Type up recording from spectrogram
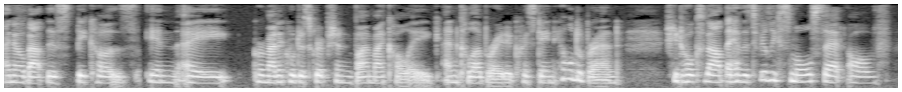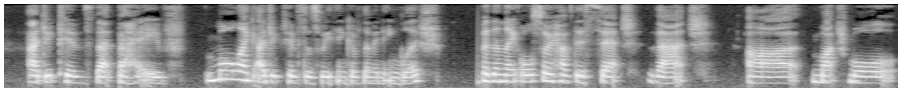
I know about this because in a grammatical description by my colleague and collaborator Kristine Hildebrandt, she talks about they have this really small set of adjectives that behave more like adjectives as we think of them in English. But then they also have this set that are much more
